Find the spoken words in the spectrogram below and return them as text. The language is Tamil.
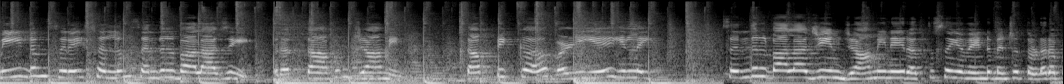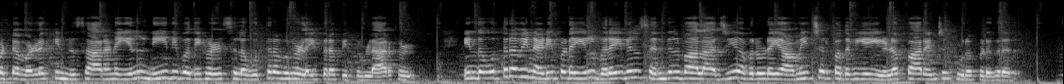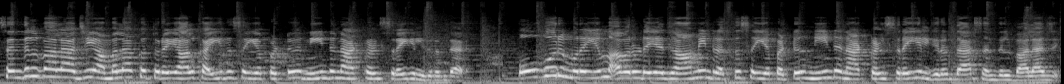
மீண்டும் சிறை செல்லும் செந்தில் பாலாஜி. ரத்தாகும் ஜாமீன். தப்பிக்க வழியே இல்லை. செந்தில் பாலாஜியின் ஜாமீனை ரத்து செய்ய வேண்டும் என்று தொடரப்பட்ட வழக்கின் விசாரணையில் நீதிபதிகள் சில உத்தரவுகளை பிறப்பித்துள்ளார்கள். இந்த உத்தரவின் அடிப்படையில் விரைவில் செந்தில் பாலாஜி அவருடைய அமைச்சர் பதவியை இழப்பார் என்று கூறப்படுகிறது. செந்தில் பாலாஜி அமலாக்கத்துறையால் கைது செய்யப்பட்டு நீண்ட நாட்கள் சிறையில் இருந்தார். ஒவ்வொரு முறையும் அவருடைய ஜாமீன் ரத்து செய்யப்பட்டு நீண்ட நாட்கள் சிறையில் இருந்தார் செந்தில் பாலாஜி.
